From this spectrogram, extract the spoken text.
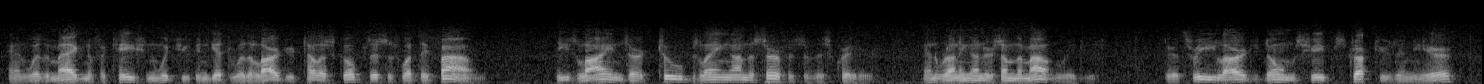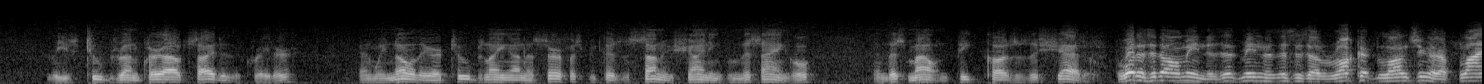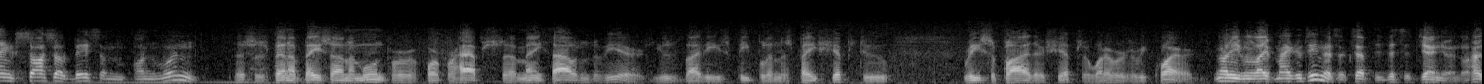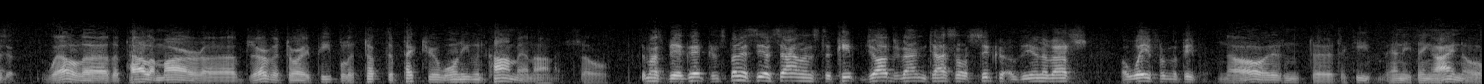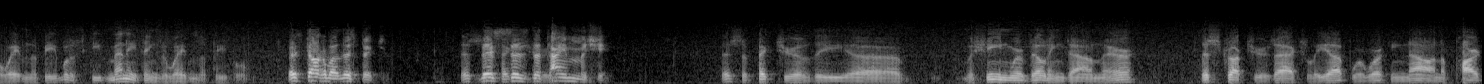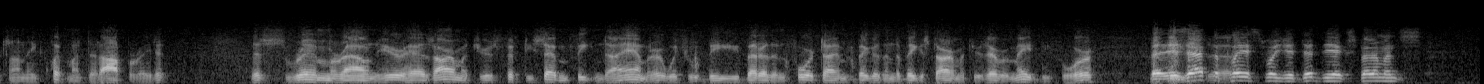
And with the magnification which you can get with the larger telescopes, this is what they found. These lines are tubes laying on the surface of this crater and running under some of the mountain ridges. There are three large dome-shaped structures in here. These tubes run clear outside of the crater, and we know they are tubes laying on the surface because the sun is shining from this angle, and this mountain peak causes this shadow. What does it all mean? Does it mean that this is a rocket launching or a flying saucer base on, on the moon? This has been a base on the moon for, for perhaps uh, many thousands of years, used by these people in the spaceships to resupply their ships or whatever is required. Not even Life magazine has accepted this as genuine, though, has it? Well, uh, the Palomar uh, Observatory people that took the picture won't even comment on it, so... There must be a great conspiracy of silence to keep George Van Tassel's secret of the universe away from the people. No, it isn't uh, to keep anything I know away from the people. It's to keep many things away from the people. Let's talk about this picture. This, This is, a is the time machine. This is a picture of the uh, machine we're building down there. This structure is actually up. We're working now on the parts on the equipment that operate it. This rim around here has armatures 57 feet in diameter, which will be better than four times bigger than the biggest armatures ever made before. But is that the uh, place where you did the experiments?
